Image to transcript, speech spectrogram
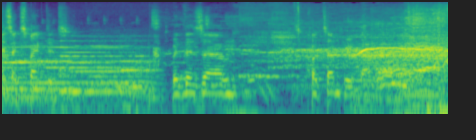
It's expected. With his um, contemporary background.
